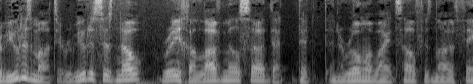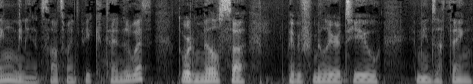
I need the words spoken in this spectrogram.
Rabbi Yehuda's matir. Rabbi Yehuda says no reicha lav milsa that that an aroma by itself is not a thing, meaning it's not something to be contended with. The word milsa may be familiar to you. It means a thing,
